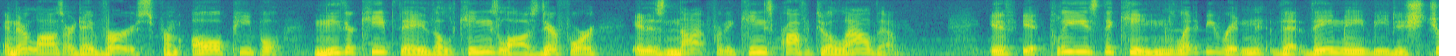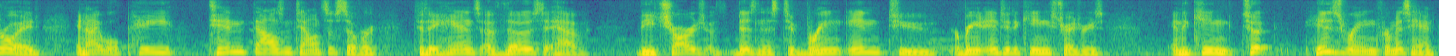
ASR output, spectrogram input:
and their laws are diverse from all people. Neither keep they the king's laws, therefore it is not for the king's profit to allow them. If it please the king, let it be written that they may be destroyed, and I will pay 10,000 talents of silver to the hands of those that have the charge of business to bring into or bring it into the king's treasuries. And the king took his ring from his hand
